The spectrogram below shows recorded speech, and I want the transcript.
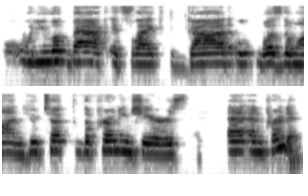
when you look back, it's like God was the one who took the pruning shears and, and pruned it.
